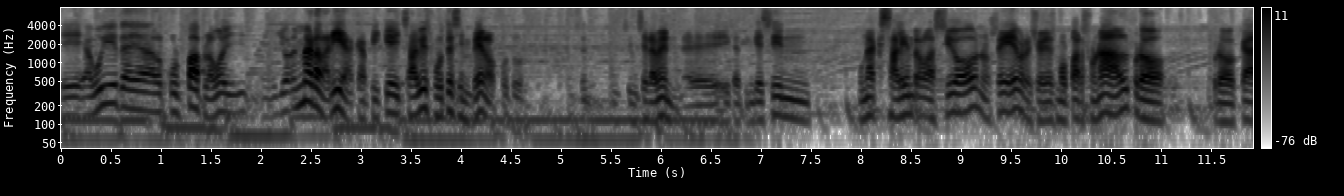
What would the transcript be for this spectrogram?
eh, avui deia el culpable, jo, a mi m'agradaria que Piqué i Xavi es portessin bé en el futur, sin- sincerament, eh, i que tinguessin una excel·lent relació, no sé, perquè això ja és molt personal, però, però que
